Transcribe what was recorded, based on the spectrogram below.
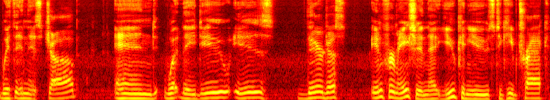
within this job. And what they do is they're just information that you can use to keep track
